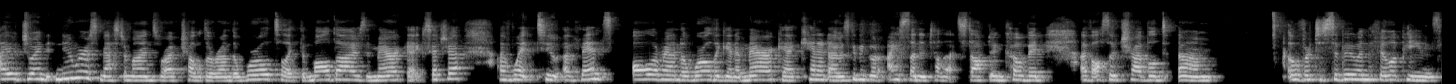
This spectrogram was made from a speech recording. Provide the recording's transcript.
I have joined numerous masterminds where I've traveled around the world to like the Maldives, America, etc. I've went to events all around the world again, America, Canada. I was going to go to Iceland until that stopped in COVID. I've also traveled um, over to Cebu in the Philippines.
